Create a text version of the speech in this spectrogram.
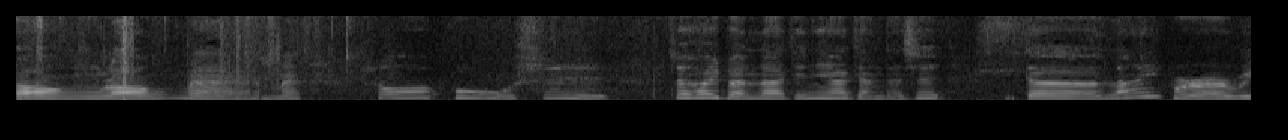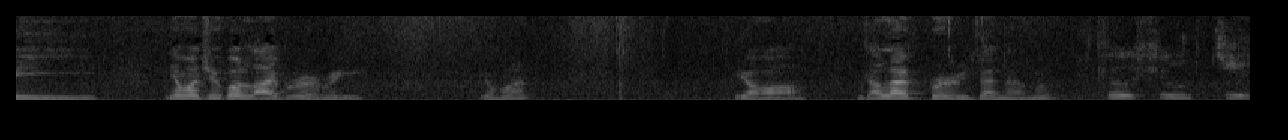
恐龙妈妈说故事，最后一本了。今天要讲的是《The Library》。你有没有去过 library？有吗？有啊。你知道 library 在哪吗？图书界。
